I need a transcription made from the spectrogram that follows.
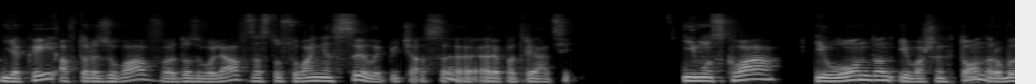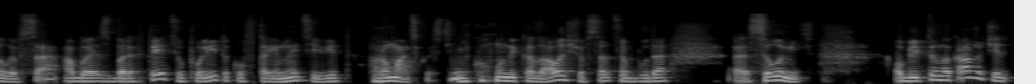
який авторизував, дозволяв застосування сили під час е, репатріації. І Москва, і Лондон, і Вашингтон робили все, аби зберегти цю політику в таємниці від громадськості. Нікому не казали, що все це буде е, силоміць. Об'єктивно кажучи,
